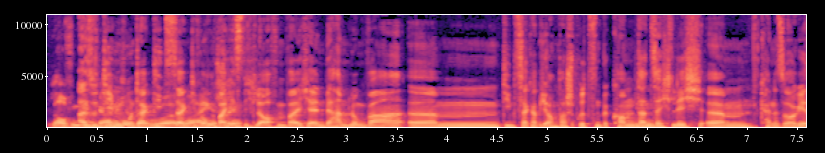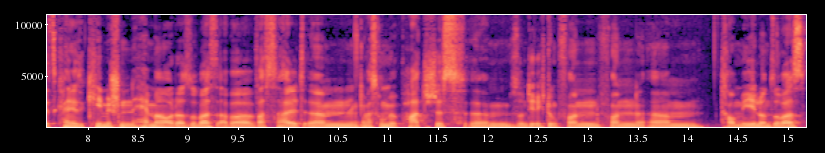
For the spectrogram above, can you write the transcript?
Laufen also die Montag, nur, Dienstag, nur die Woche war ich jetzt nicht laufen, weil ich ja in Behandlung war. Ähm, Dienstag habe ich auch ein paar Spritzen bekommen mhm. tatsächlich. Ähm, keine Sorge, jetzt keine chemischen Hämmer oder sowas, aber was halt, ähm, was homöopathisches, ähm, so in die Richtung von, von Traumel und sowas,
